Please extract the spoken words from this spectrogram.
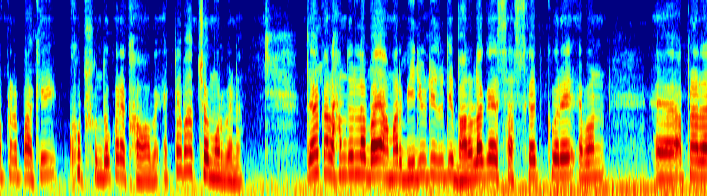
আপনার পাখি খুব সুন্দর করে খাওয়াবে, একটা বাচ্চা মরবে না। যাই হোক, আলহামদুলিল্লাহ ভাই, আমার ভিডিওটি যদি ভালো লাগে সাবস্ক্রাইব করে এবং আপনারা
